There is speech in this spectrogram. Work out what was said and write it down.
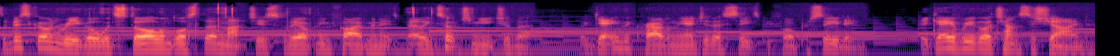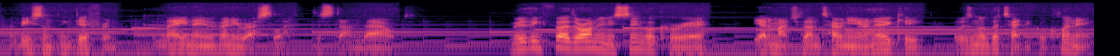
Zbyszko and Regal would stall and bluster their matches for the opening five minutes, barely touching each other, but getting the crowd on the edge of their seats before proceeding. It gave Regal a chance to shine and be something different, the main aim of any wrestler, to stand out. Moving further on in his single career, he had a match with Antonio Inoki that was another technical clinic,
